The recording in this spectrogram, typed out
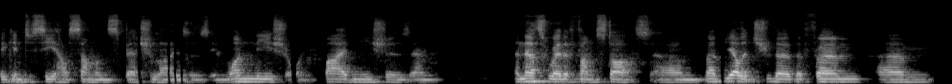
begin to see how someone specializes in one niche or in five niches, and and that's where the fun starts. Um, but yeah, the the, the firm um,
